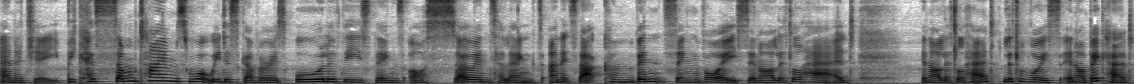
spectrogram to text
energy. Because sometimes what we discover is all of these things are so interlinked and it's that convincing voice in our little head in our little head, little voice in our big head,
